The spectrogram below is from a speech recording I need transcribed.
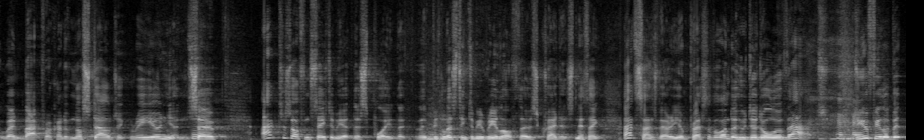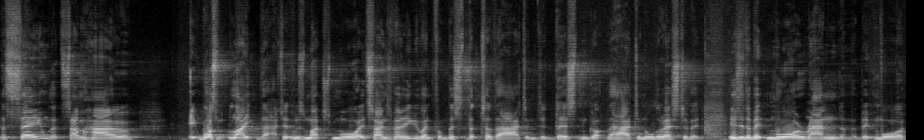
went back for a kind of nostalgic reunion. Yeah. So actors often say to me at this point that they've been listening to me reel off those credits and they think, that sounds very impressive. I wonder who did all of that. Do you feel a bit the same that somehow it wasn't like that. It was much more, it sounds very, you went from this to that and did this and got that and all the rest of it. Is it a bit more random, a bit more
